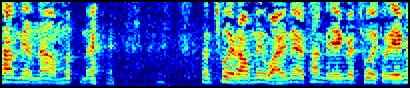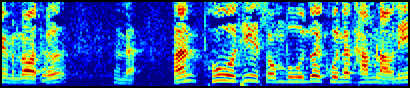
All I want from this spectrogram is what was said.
ท่านเนี่ยหน้ามืดแน่ท่านช่วยเราไม่ไหวแน่ท่านเองก็ช่วยตัวเองให้มันรอดเถอะนั่นแหละ พราะฉะนั้นผู้ที่สมบูรณ์ด้วยคุณธรรมเหล่านี้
